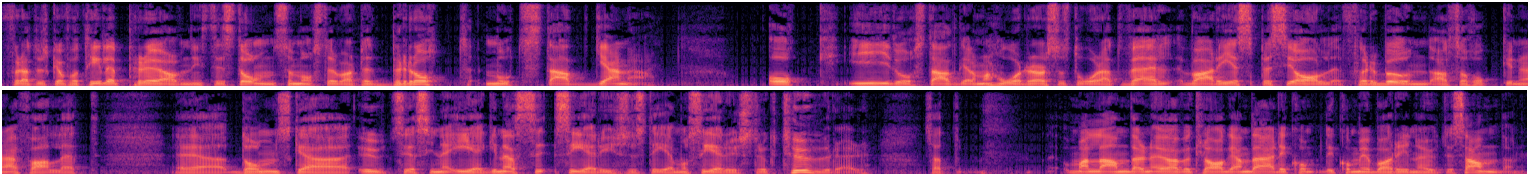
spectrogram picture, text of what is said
för att du ska få till ett prövningstillstånd så måste det varit ett brott mot stadgarna. Och i då stadgarna, om man hårdrar så står det att väl, varje specialförbund, alltså hockeyn i det här fallet, eh, de ska utse sina egna se- seriesystem och seriestrukturer. Så att om man landar en överklagan där, det, kom, det kommer ju bara rinna ut i sanden.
